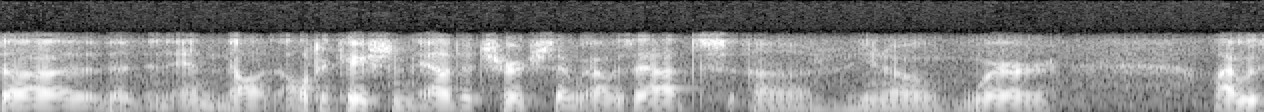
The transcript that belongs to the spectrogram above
uh, an altercation at a church that I was at, uh, you know, where I was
